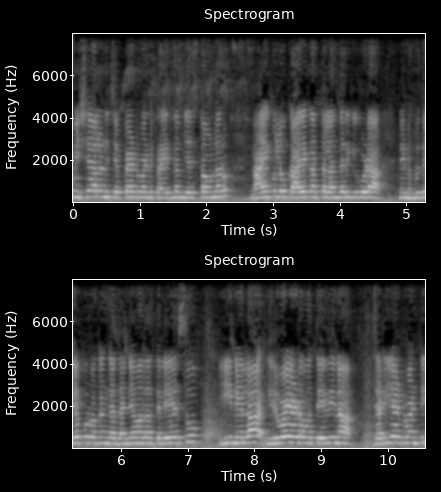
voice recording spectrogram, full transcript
విషయాలను చెప్పేటువంటి ప్రయత్నం చేస్తూ ఉన్నారు. నాయకులు కార్యకర్తలందరికీ కూడా నేను హృదయపూర్వకంగా ధన్యవాదాలు తెలియజేస్తూ ఈ నెల ఇరవై ఏడవ తేదీన జరిగేటువంటి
